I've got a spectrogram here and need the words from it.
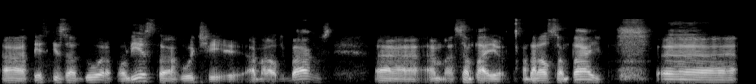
a, a pesquisadora paulista, a Ruth Amaral de Barros, a, Sampaio, Amaral Sampaio, uh,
